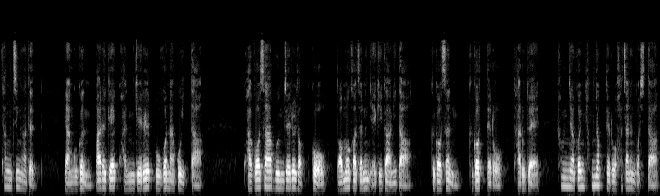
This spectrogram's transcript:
상징하듯 양국은 빠르게 관계를 복원하고 있다. 과거사 문제를 덮고 넘어가자는 얘기가 아니다. 그것은 그것대로 다루되 협력은 협력대로 하자는 것이다.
